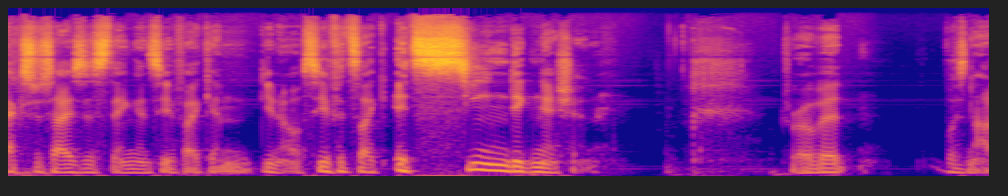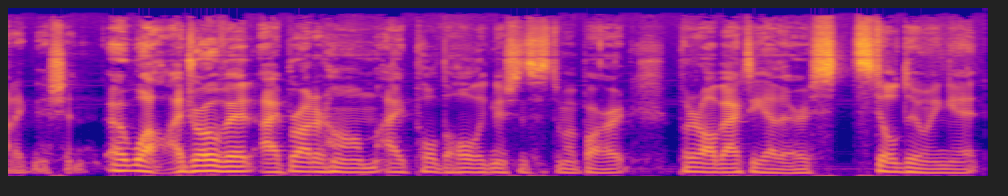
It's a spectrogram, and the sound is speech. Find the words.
exercise this thing and see if I can, you know, see if it's like, it seemed ignition. Drove it, was not ignition. Uh, well, I drove it, I brought it home, I pulled the whole ignition system apart, put it all back together, s- still doing it.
